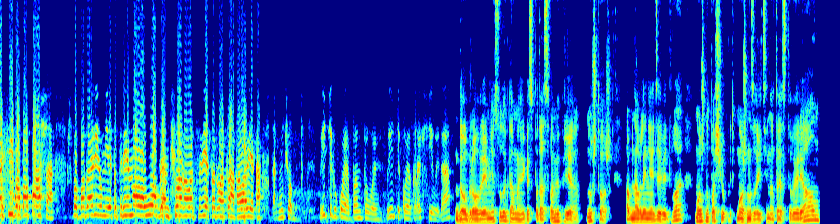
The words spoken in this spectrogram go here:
спасибо, папаша, что подарил мне этот Рено Логан черного цвета 20 века. Так, ну чё, видите, какой я понтовый? Видите, какой я красивый, да? Доброго времени суток, дамы и господа, с вами Прия. Ну что ж, обновление 9.2 можно пощупать, можно зайти на тестовый Realm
